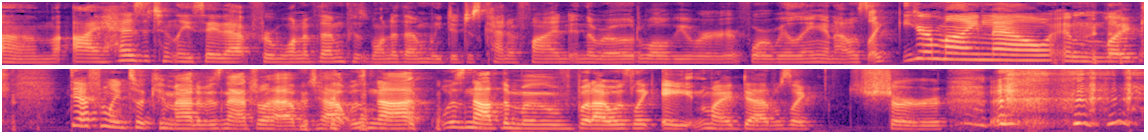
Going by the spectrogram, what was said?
Um, I hesitantly say that for one of them because one of them we did just kind of find in the road while we were four wheeling, and I was like, "You're mine now," and like definitely took him out of his natural habitat. Was not was not the move, but I was like eight, and my dad was like, "Sure."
